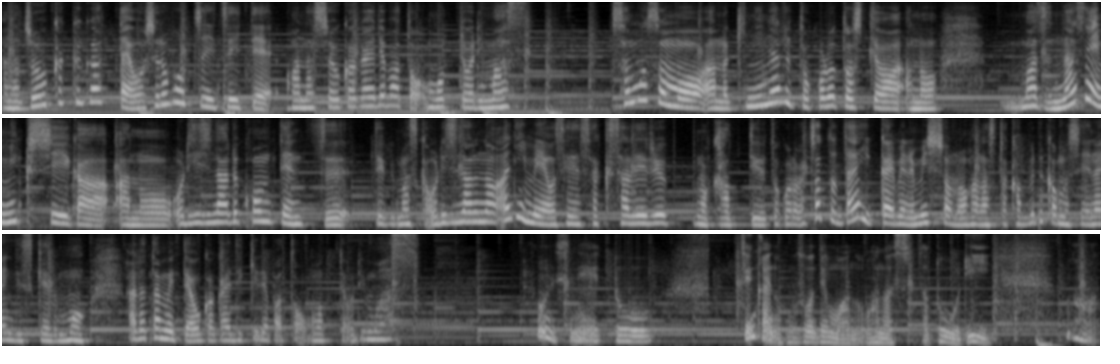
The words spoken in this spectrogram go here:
あの城郭合体オシロボッツについてお話を伺えればと思っております。そもそもあの気になるところとしてはあのまずなぜミクシーがあのオリジナルコンテンツといいますかオリジナルのアニメを制作されるのかっていうところがちょっと第1回目のミッションのお話とかぶるかもしれないんですけれども改めてお伺いできればと思っております。そうですね、えっと、前回の放送でもあのお話しした通り、まあ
